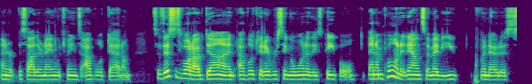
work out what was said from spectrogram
under beside their name, which means I've looked at them. So this is what I've done. I've looked at every single one of these people, and I'm pulling it down so maybe you would notice.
